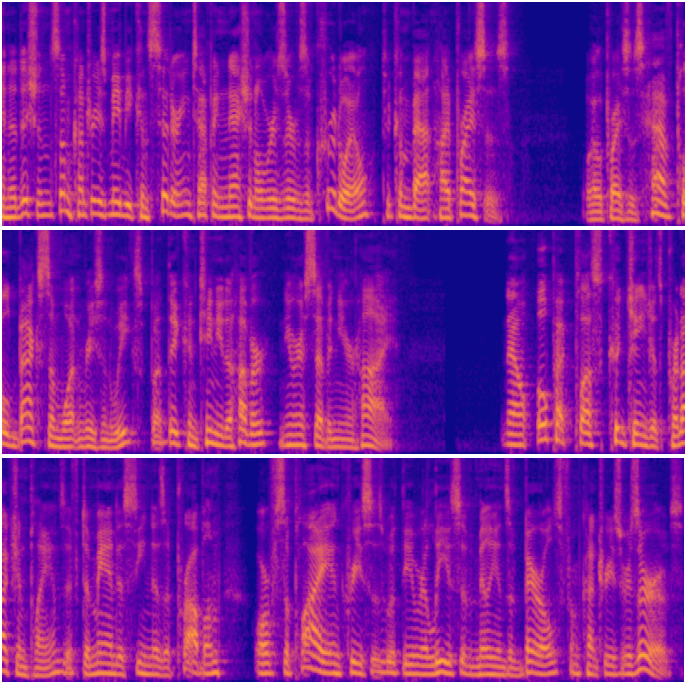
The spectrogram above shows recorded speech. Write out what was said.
In addition, some countries may be considering tapping national reserves of crude oil to combat high prices. Oil prices have pulled back somewhat in recent weeks, but they continue to hover near a seven year high. Now, OPEC Plus could change its production plans if demand is seen as a problem or if supply increases with the release of millions of barrels from countries' reserves.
